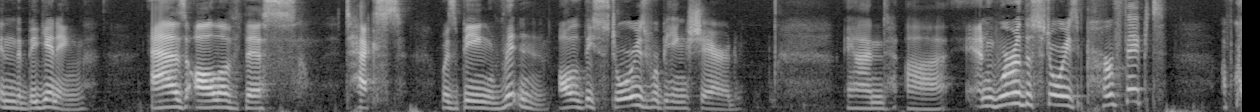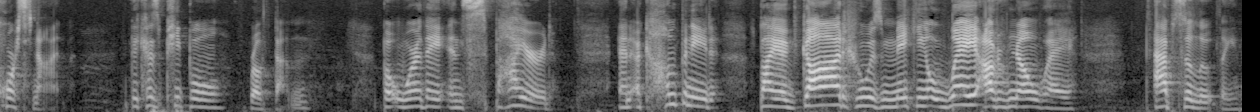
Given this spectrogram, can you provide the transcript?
in the beginning as all of this text was being written, all of these stories were being shared. And, uh, and were the stories perfect? Of course not, because people wrote them. But were they inspired and accompanied by a God who was making a way out of no way? Absolutely.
